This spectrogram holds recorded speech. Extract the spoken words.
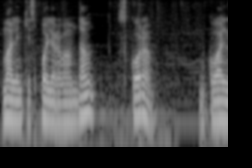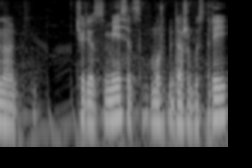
маленький спойлер вам дам. Скоро, буквально через месяц, может быть даже быстрее,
